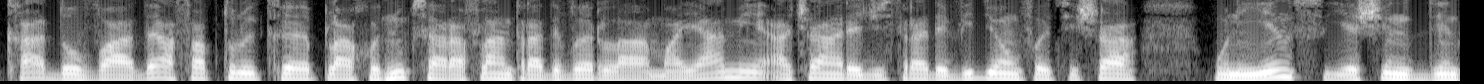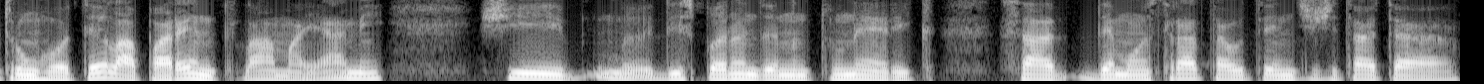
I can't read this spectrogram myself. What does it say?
ca dovadă a faptului că Plahotniuc s-ar afla într-adevăr la Miami. Acea înregistrare video înfățișa un ins ieșind dintr-un hotel aparent la Miami și uh, dispărând în întuneric. S-a demonstrat autenticitatea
